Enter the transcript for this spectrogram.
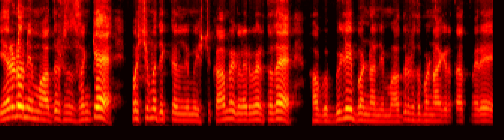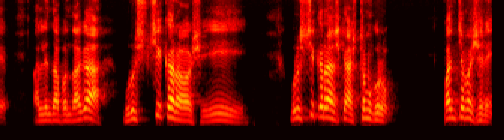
ಎರಡು ನಿಮ್ಮ ಅದೃಷ್ಟದ ಸಂಖ್ಯೆ ಪಶ್ಚಿಮ ದಿಕ್ಕಲ್ಲಿ ನಿಮ್ಮ ಇಷ್ಟು ಕಾಮೆಗಳು ನೆರವೇರ್ತದೆ ಹಾಗೂ ಬಿಳಿ ಬಣ್ಣ ನಿಮ್ಮ ಅದೃಷ್ಟದ ಬಣ್ಣ ಆಗಿರುತ್ತೆ ಆದ್ಮೇಲೆ ಅಲ್ಲಿಂದ ಬಂದಾಗ ವೃಶ್ಚಿಕ ರಾಶಿ, ವೃಶ್ಚಿಕ ರಾಶಿಗೆ ಅಷ್ಟಮ ಗುರು, ಪಂಚಮ ಶನಿ,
